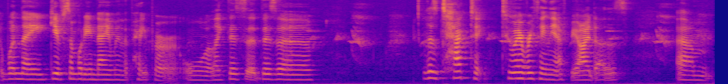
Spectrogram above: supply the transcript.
when they give somebody a name in the paper, or like there's a there's a there's a tactic to everything the FBI does. Um,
